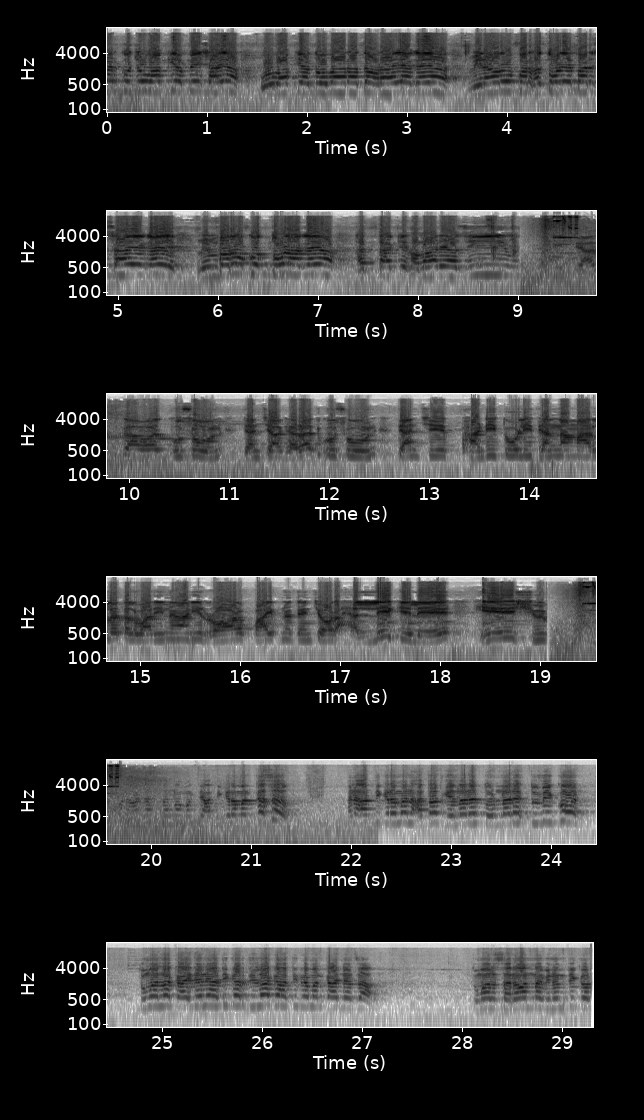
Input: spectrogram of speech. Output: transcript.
सितंबर को जो वाक्य पेश आया वो वाक्य दोबारा दोहराया गया। मीनारों पर हथौड़े बरसाए गए मिंबरों को तोड़ा गया हत्या के हमारे अजीम। त्याच गावात घुसून त्यांच्या घरात घुसून त्यांचे भांडी तोडली त्यांना मारलं तलवारीनं आणि रॉड पाईपनं त्यांच्यावर हल्ले केले हे शिव असताना मग ते अतिक्रमण कसं? आणि अतिक्रमण हातात घेणारे तोडणारे तुम्ही कोण? तुम्हाला कायद्याने अधिकार दिला का अतिक्रमण काढण्याचा? तुम्हाला सर्वांना विनंती करतो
